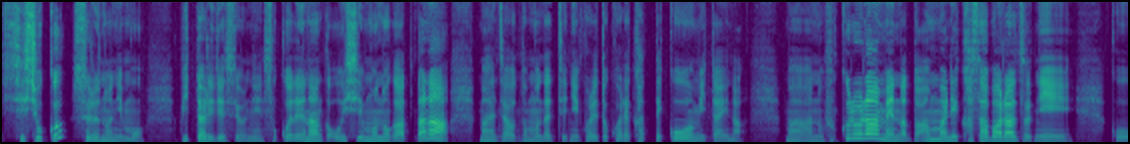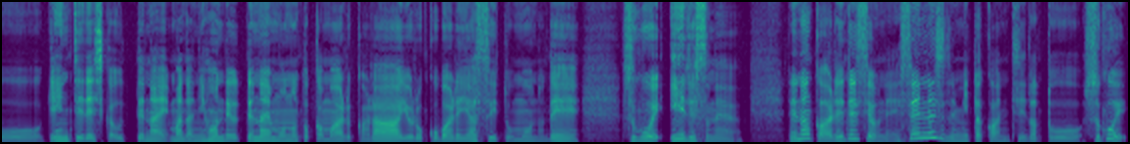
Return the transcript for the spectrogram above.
試食するのにもぴったりですよね。そこでなんか美味しいものがあったらまあじゃあお友達にこれとこれ買ってこうみたいな。まああの袋ラーメンだとあんまりかさばらずにこう現地でしか売ってないまだ日本で売ってないものとかもあるから喜ばれやすいと思うのですごいいいですね。でなんかあれですよね。SNS で見た感じだとすごい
